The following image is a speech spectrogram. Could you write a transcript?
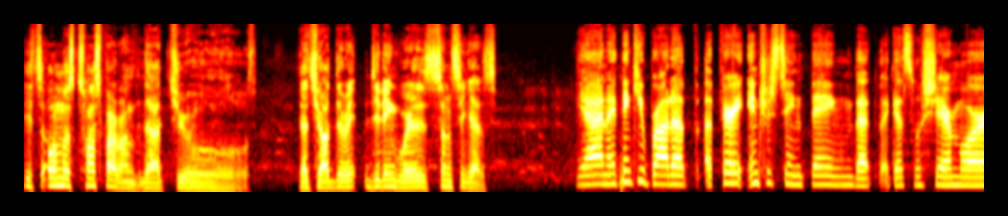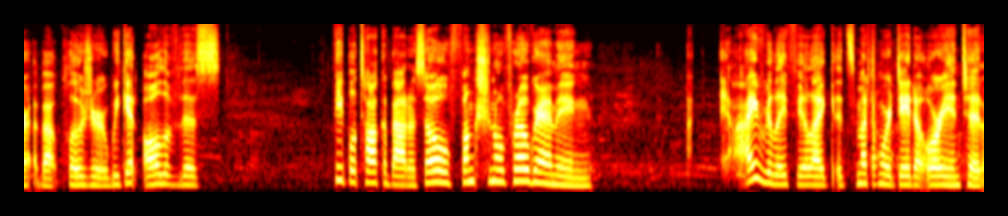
it's almost transparent that you, that you are de- dealing with something else. Yeah, and I think you brought up a very interesting thing that I guess we'll share more about Clojure. We get all of this, people talk about us, oh, functional programming. I really feel like it's much more data oriented.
